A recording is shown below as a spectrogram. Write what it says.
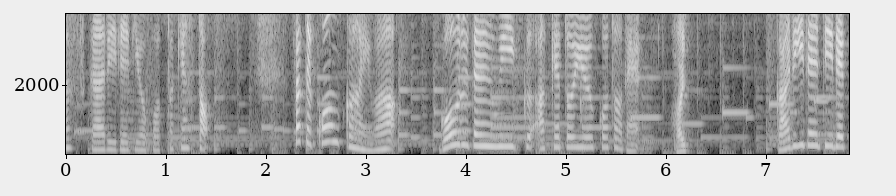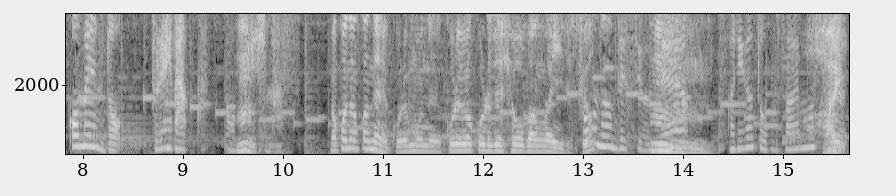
ます。ガーリーレディオポッドキャスト。さて今回はゴールデンウィーク明けということではい。ガリレディレコメンドプレイバックお送りします、なかなかねこれもねこれはこれで評判がいいですよ。そうなんですよね、うんありがとうございます、はい。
